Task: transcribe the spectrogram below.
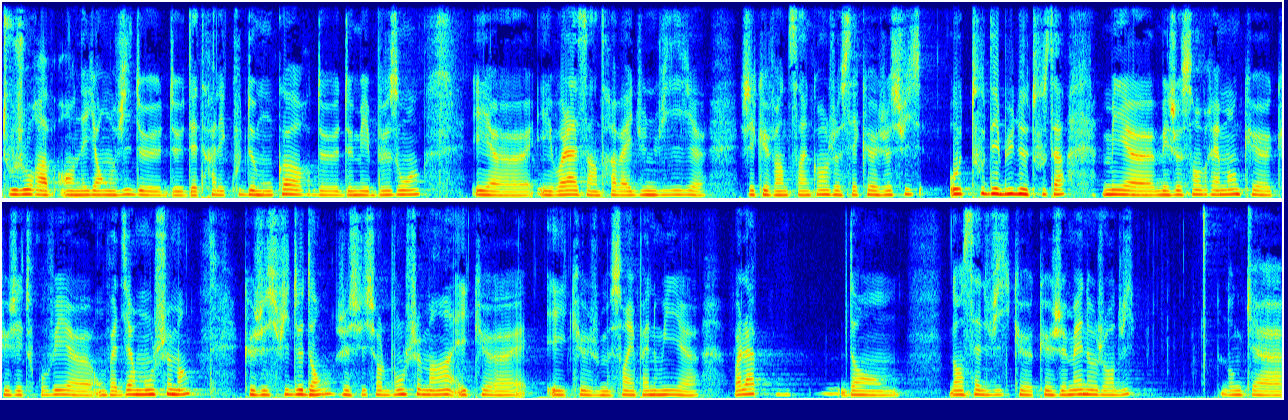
toujours en ayant envie de d'être à l'écoute de mon corps, de, de mes besoins. Et, euh, et voilà, c'est un travail d'une vie. J'ai que 25 ans, je sais que je suis au tout début de tout ça, mais euh, mais je sens vraiment que que j'ai trouvé, euh, on va dire, mon chemin, que je suis dedans, je suis sur le bon chemin et que et que je me sens épanouie, voilà, dans dans cette vie que que je mène aujourd'hui. Donc, euh,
